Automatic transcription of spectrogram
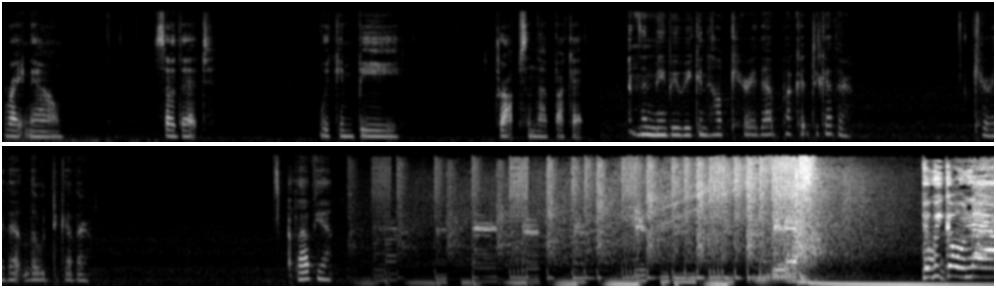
right now so that we can be drops in that bucket. And then maybe we can help carry that bucket together carry that load together. I love you. Here we go now.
